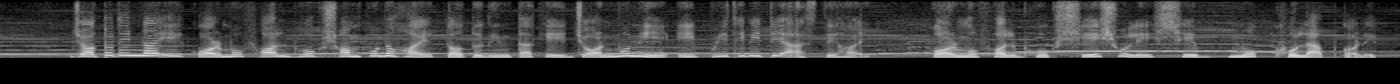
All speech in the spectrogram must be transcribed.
যতদিন না এই কর্মফল ভোগ সম্পন্ন হয়, ততদিন তাকে জন্ম নিয়ে এই পৃথিবীতে আসতে হয়। কর্মফল ভোগ শেষ হলে সে মোক্ষ লাভ করে।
